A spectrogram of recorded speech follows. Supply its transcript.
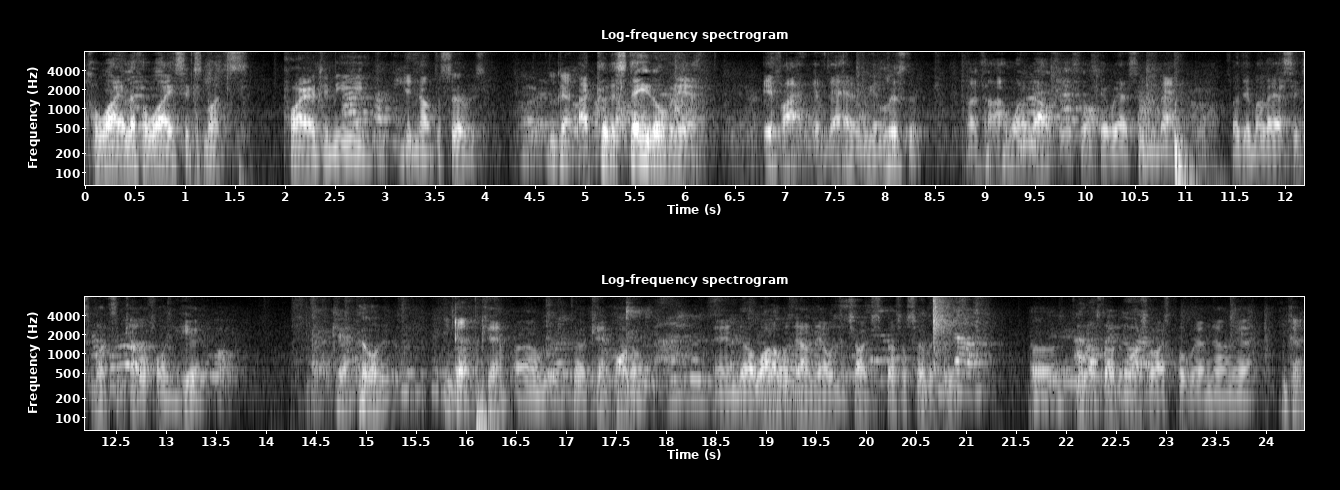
Hawaii. I left Hawaii six months prior to me getting out the service. Okay. I could have stayed over there if I if I had reenlisted. By the time I wanted out, so it's okay. We had to send me back. So I did my last six months in California here, Camp Pendleton. Okay. Camp uh, was at uh, Camp Horno, and uh, while I was down there, I was in charge of special services. Uh, I started the martial arts program down there. Okay.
